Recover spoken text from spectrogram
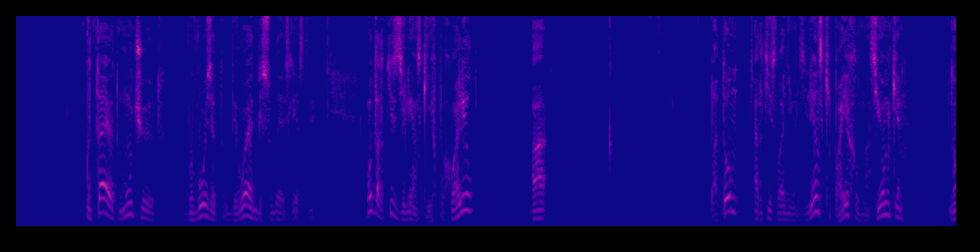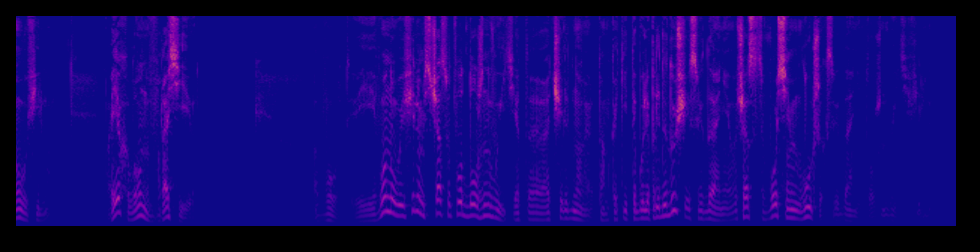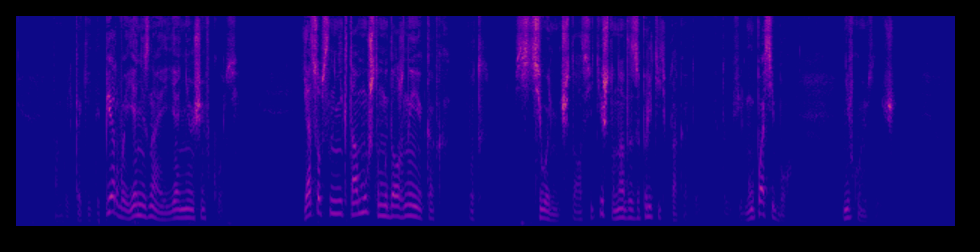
Пытают, мучают, вывозят, убивают без суда и следствия. Вот артист Зеленский их похвалил, а потом артист Владимир Зеленский поехал на съемки нового фильма. Поехал он в Россию. Вот. И его новый фильм сейчас вот-вот должен выйти. Это очередное. Там какие-то были предыдущие свидания. Вот сейчас 8 лучших свиданий должен выйти фильм. Там были какие-то первые. Я не знаю, я не очень в курсе. Я, собственно, не к тому, что мы должны, как вот сегодня читал в сети, что надо запретить прокат этого фильма. Упаси бог. Ни в коем случае.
